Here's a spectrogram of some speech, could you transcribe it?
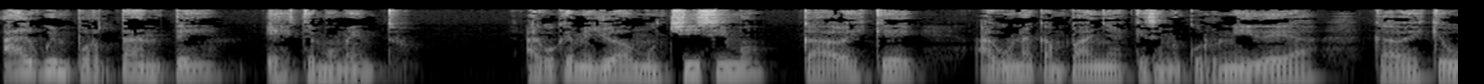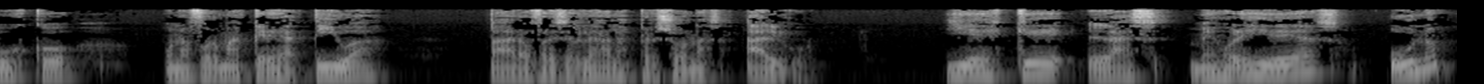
algo importante este momento. Algo que me ayuda muchísimo cada vez que hago una campaña, que se me ocurre una idea, cada vez que busco una forma creativa para ofrecerles a las personas algo. Y es que las mejores ideas, uno,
